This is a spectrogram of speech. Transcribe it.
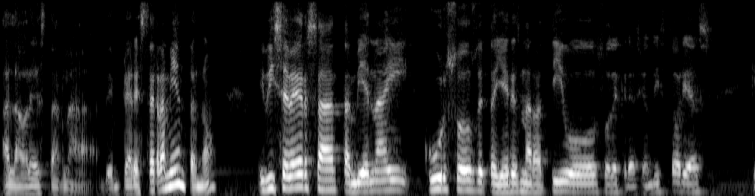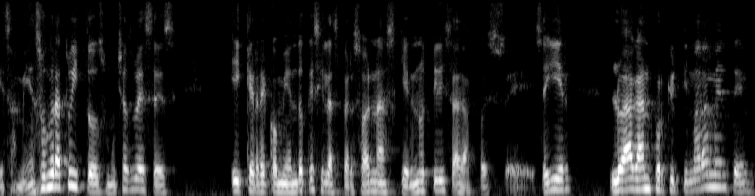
a la hora de, estarla, de emplear esta herramienta, ¿no? Y viceversa, también hay cursos de talleres narrativos o de creación de historias que también son gratuitos muchas veces y que recomiendo que si las personas quieren utilizar, pues eh, seguir, lo hagan porque últimamente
